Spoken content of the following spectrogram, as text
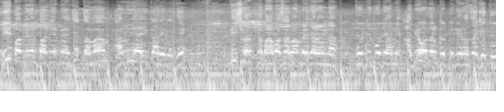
रिपब्लिकन पार्टीचे तमाम अनुयायी कार्यकर्ते विश्वरत्न बाबासाहेब आंबेडकरांना कोटी कोटी आम्ही अभिवादन करतो निराचा घेतो.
